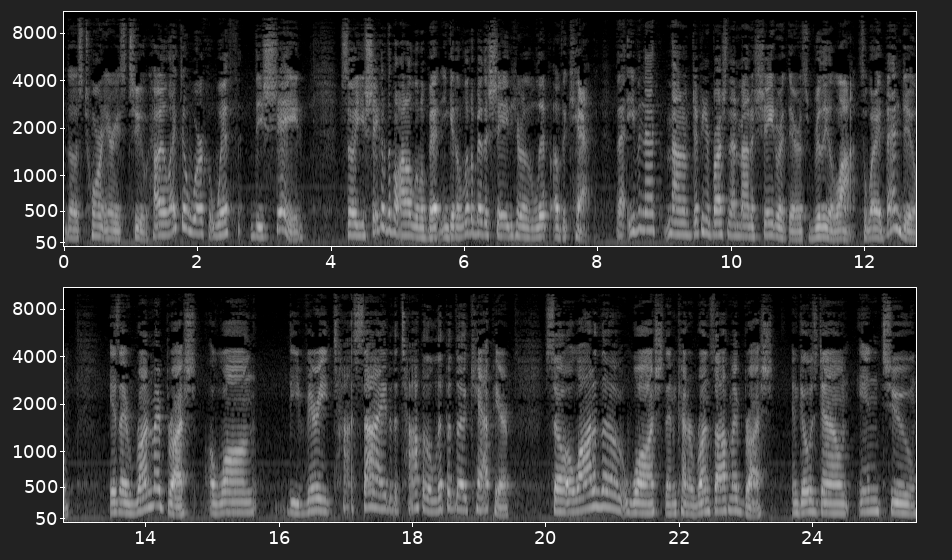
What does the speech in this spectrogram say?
those torn areas too. How I like to work with the shade, so you shake up the bottle a little bit and you get a little bit of the shade here on the lip of the cap. That even that amount of dipping your brush and that amount of shade right there is really a lot. So what I then do is I run my brush along the very top side of the top of the lip of the cap here. So a lot of the wash then kind of runs off my brush and goes down into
